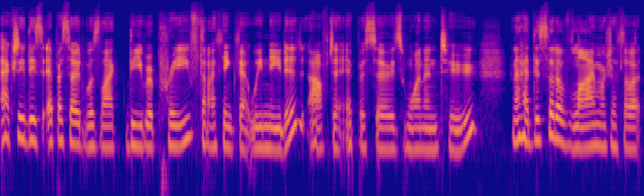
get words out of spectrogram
Actually, this episode was like the reprieve that I think that we needed after episodes one and two. And I had this sort of line which I thought,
